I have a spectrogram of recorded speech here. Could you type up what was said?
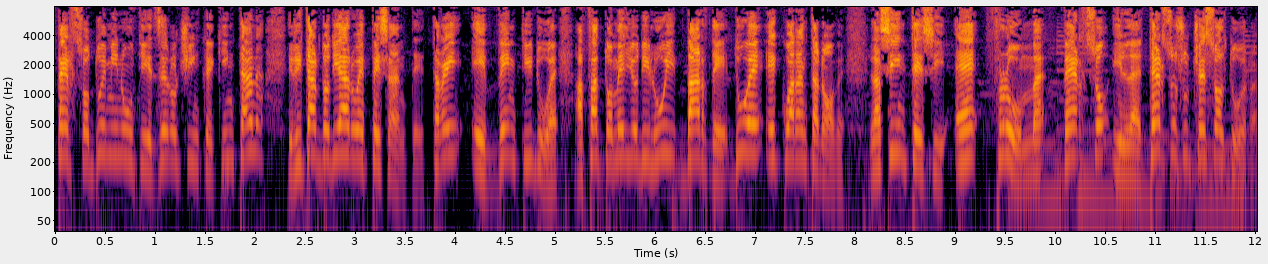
perso 2 minuti e 0,5 Quintana. Il ritardo di Aro è pesante, 3,22. Ha fatto meglio di lui Bardet 2,49. La sintesi è Fromm verso il terzo successo al Tour.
